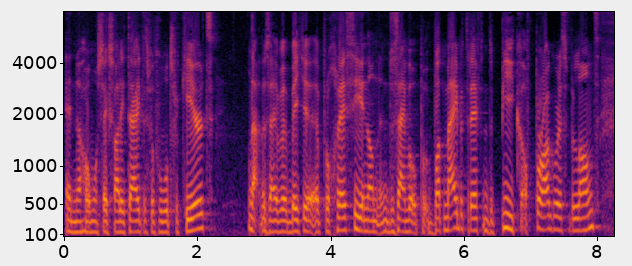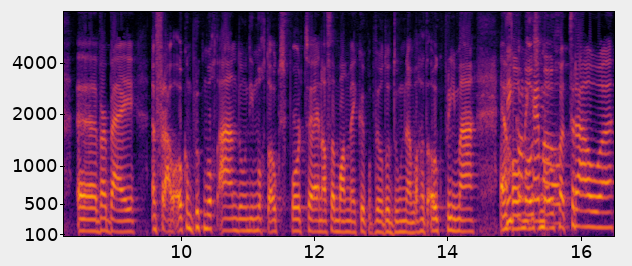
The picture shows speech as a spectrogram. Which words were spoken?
En eh, homoseksualiteit is bijvoorbeeld verkeerd. Nou, dan zijn we een beetje eh, progressie en dan, zijn we op, wat mij betreft, de peak of progress beland. eh, waarbij een vrouw ook een broek mocht aandoen, die mocht ook sporten. En als een man make-up op wilde doen, dan was dat ook prima. En Die ik homo's helemaal- mogen trouwen.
